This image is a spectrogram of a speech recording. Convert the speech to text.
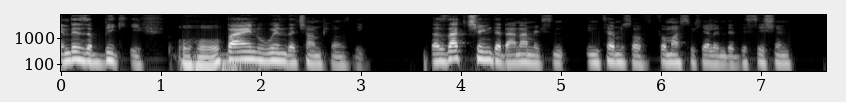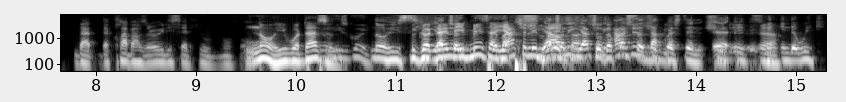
and there's a big if, Mhm. Bayern win the Champions League, does that change the dynamics in, in terms of Thomas Tuchel and the decision that the club has already said he would move on? No, he what doesn't. he's going. No, he's because he then actually, it means that he Yeah, but actually he actually, he So actually the question answered that should be, question uh, it- in, Yeah. in the week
